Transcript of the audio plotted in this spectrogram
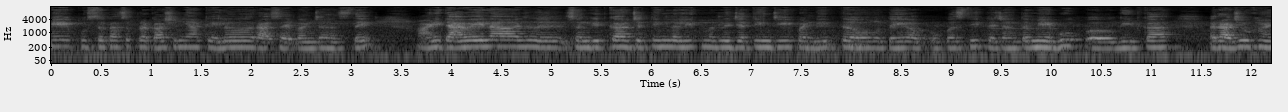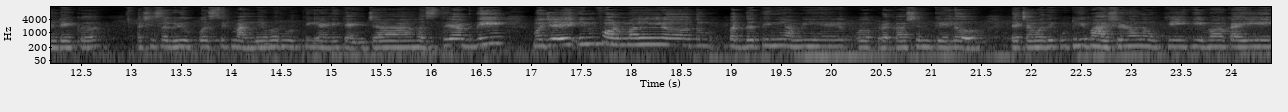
हे पुस्तकाचं प्रकाशन या केलं रासाहेबांच्या हस्ते. आणि त्यावेळेला संगीतकार जतीन ललितमधले जतीनजी पंडित होते उपस्थित. त्याच्यानंतर मेहबूब गीतकार राजीव खांडेकर. अशी सगळी उपस्थित मान्यवर होती आणि त्यांच्या हस्ते अगदी म्हणजे इनफॉर्मल पद्धतीने आम्ही हे प्रकाशन केलं. त्याच्यामध्ये कुठेही भाषणं नव्हती किंवा काही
